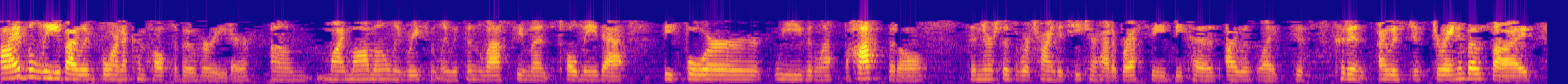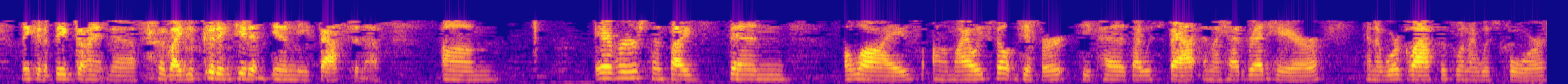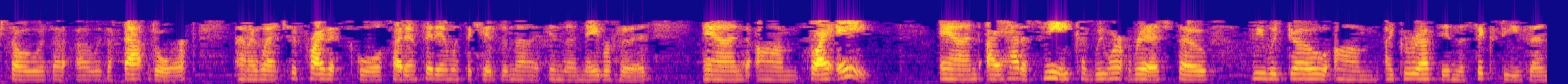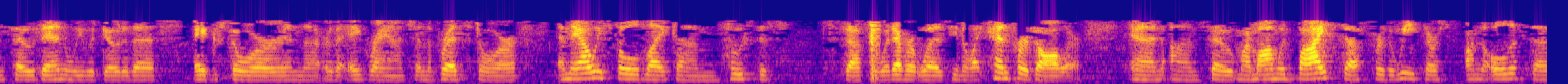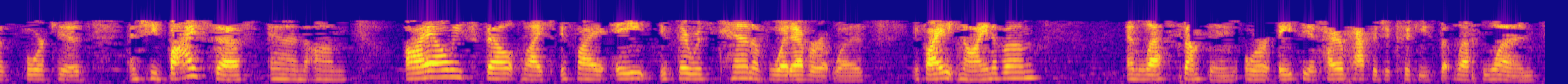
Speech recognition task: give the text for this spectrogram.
I believe I was born a compulsive overeater. Um, my mom only recently, within the last few months, told me that before we even left the hospital, the nurses were trying to teach her how to breastfeed because I was like just couldn't. I was just draining both sides, making a big giant mess because I just couldn't get it in me fast enough. Um, ever since I've been alive, um, I always felt different because I was fat and I had red hair and I wore glasses when I was four, so I was a I was a fat dork. And I went to private school, so I didn't fit in with the kids in the in the neighborhood, and um, so I ate. And I had a sneak because we weren't rich, so we would go. Um, I grew up in the '60s, and so then we would go to the egg store and the or the egg ranch and the bread store and they always sold like um hostess stuff or whatever it was, you know, like ten for a dollar. And um so my mom would buy stuff for the week. There was I'm the oldest of four kids and she'd buy stuff and um I always felt like if I ate if there was 10 of whatever it was, if I ate 9 of them and left something or ate the entire package of cookies but left one,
